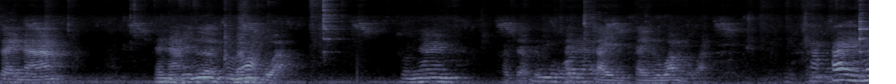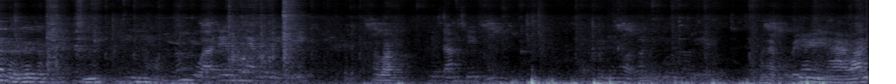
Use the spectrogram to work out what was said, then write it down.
ใส่น้ำใส่น้ำเพื่อเพื่อบัว ส่วนใหญ่เขาจะใส่ใส่ใส่รวมหรือว่าทางใต้ไม่เลยเลยกับน้องหัวได้แม่บุหรี่ใช่ปะที่สามสิบไม่ให้ผมไป นี่หาวัน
